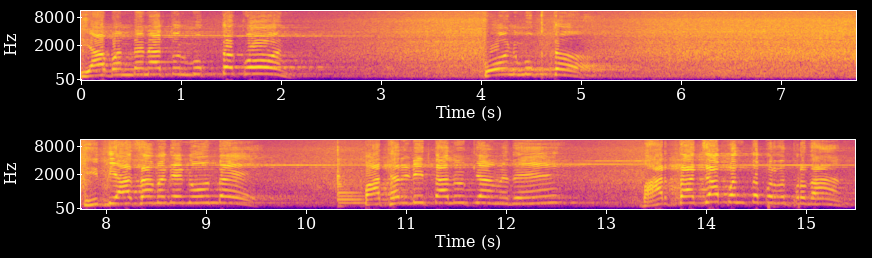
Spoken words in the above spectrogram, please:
या बंधनातून मुक्त कोण? कोण मुक्त? इतिहासामध्ये नोंद आहे. पाथर्डी तालुक्यामध्ये भारताच्या पंतप्रधान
